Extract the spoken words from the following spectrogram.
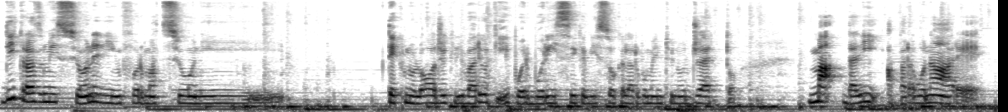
di trasmissione di informazioni tecnologiche di vario tipo, erboristiche, visto che è l'argomento in oggetto, ma da lì a paragonare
